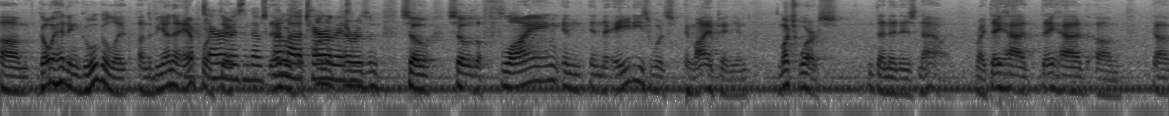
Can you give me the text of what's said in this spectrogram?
Um, go ahead and Google it on the Vienna airport. there- Terrorism, there was quite a lot of ton terrorism. So, so the flying in, in the 80s was, in my opinion, much worse than it is now, right? They had they had um, uh,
